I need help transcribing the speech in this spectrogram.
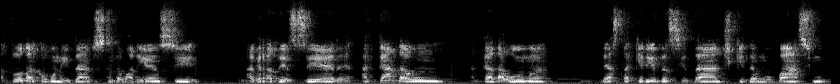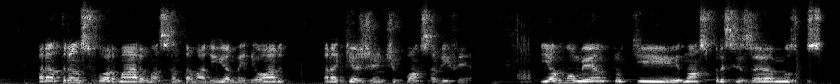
a toda a comunidade santamariense, agradecer a cada um, a cada uma desta querida cidade que dão o máximo para transformar uma Santa Maria melhor para que a gente possa viver. E é um momento que nós precisamos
